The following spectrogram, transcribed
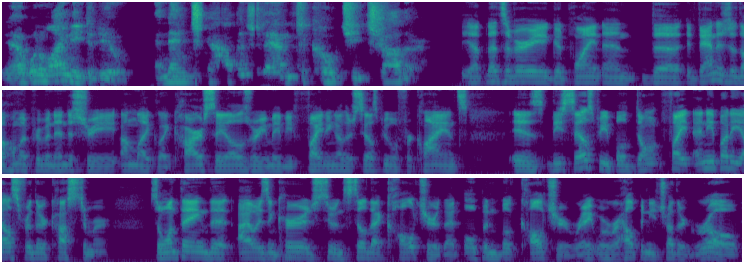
yeah, what do I need to do? And then challenge them to coach each other. Yep, that's a very good point. And the advantage of the home improvement industry, unlike like car sales where you may be fighting other salespeople for clients, is these salespeople don't fight anybody else for their customer. So one thing that I always mm-hmm. encourage to instill that culture, that open book culture, right, where we're helping each other grow,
